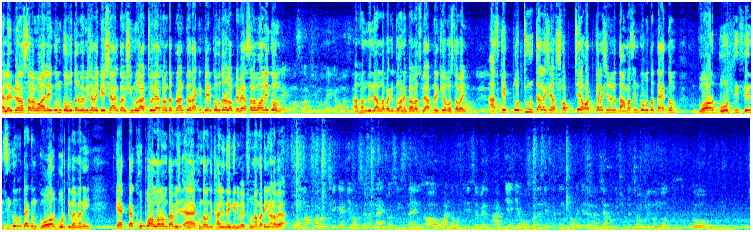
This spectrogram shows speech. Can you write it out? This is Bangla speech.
হ্যালো ইব্রাহিম আসসালামু আলাইকুম। কবুতর প্রেমী সবাইকে স্বাগত আমি শিমুল আর চলে আসলাম তার প্রাণ প্রিয় রাকিব বের কবুতর লপটে ভাই আসসালামু আলাইকুম। ওয়ালাইকুম আসসালাম শিমুল ভাই কেমন আছেন? আলহামদুলিল্লাহ আল্লাহ পাকে তো অনেক ভালো আছে। আপনার কি অবস্থা ভাই? আজকে প্রচুর কালেকশন সবচেয়ে হট কালেকশন হলো দামাসিন কবুতরটা একদম গড় ভর্তি ফেন্সি কবুতরটা একদম গড় ভর্তি ভাই। মানে একটা খুপও আল্লাহর মতো আমি এখন তো আমাদের খালি দেখিনি ভাই। ফোন নাম্বার ঠিকানা ভাইয়া? ফোন নাম্বার হচ্ছে থ্রি সেভেন আর যে যে অবস্থানে দেখতেছেন সবাইকে জানাচ্ছি আন্তরিক শুভেচ্ছা ও অভিনন্দন। তো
